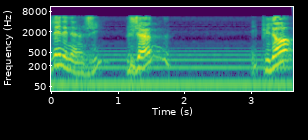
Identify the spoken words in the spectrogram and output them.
plein d'énergie, jeune. Et puis là,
